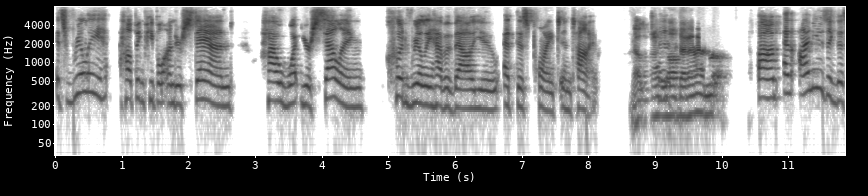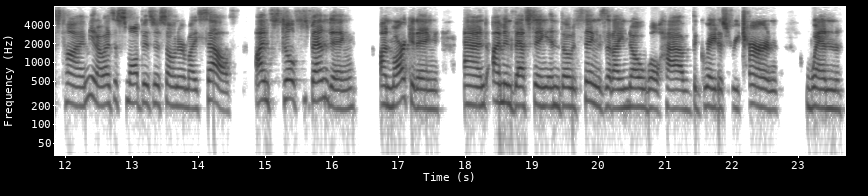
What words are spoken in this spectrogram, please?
it's really helping people understand how what you're selling could really have a value at this point in time. No, I love that. And I love, um, and I'm using this time, you know, as a small business owner myself, I'm still spending on marketing and I'm investing in those things that I know will have the greatest return when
